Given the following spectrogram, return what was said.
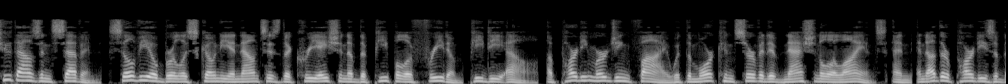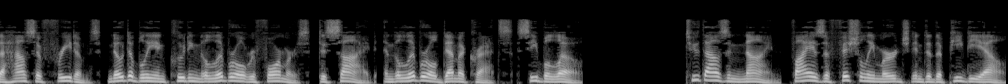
2007, Silvio Berlusconi announces the creation of the People of Freedom (PDL), a party merging FI with the more conservative National Alliance and, and other parties of the House of Freedoms, notably including the Liberal Reformers, Decide, and the Liberal Democrats. See below. 2009, FI is officially merged into the PDL.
